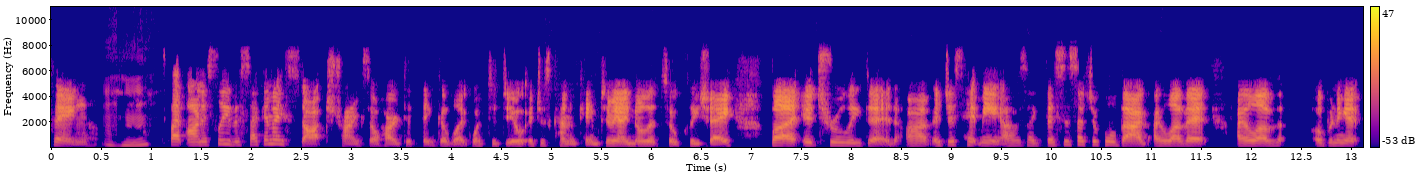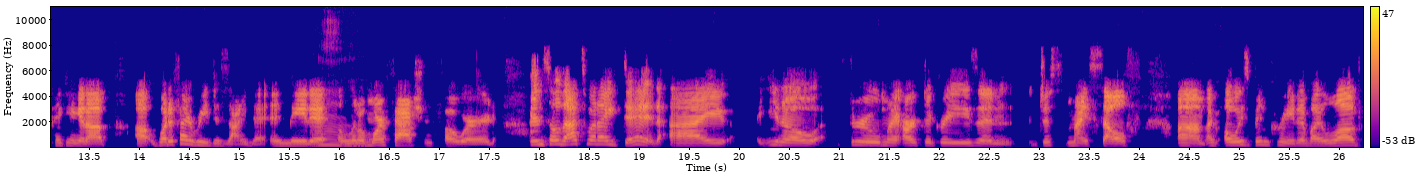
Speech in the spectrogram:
thing. Mm-hmm. But honestly, the second I stopped trying so hard to think of like what to do, it just kind of came to me. I know that's so cliche, but it truly did. Um, it just hit me. I was like, this is such a cool bag. I love it. I love opening it, picking it up. Uh, what if I redesigned it and made it mm. a little more fashion forward? And so that's what I did. I, you know, through my art degrees and just myself, um, I've always been creative. I loved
